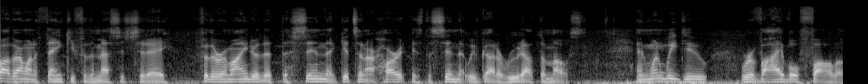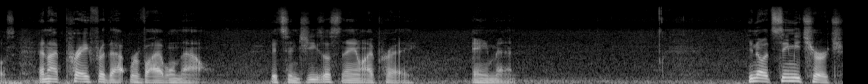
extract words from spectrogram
Father, I want to thank you for the message today, for the reminder that the sin that gets in our heart is the sin that we've got to root out the most. And when we do, revival follows. And I pray for that revival now. It's in Jesus' name I pray. Amen. You know, at Simi Church,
